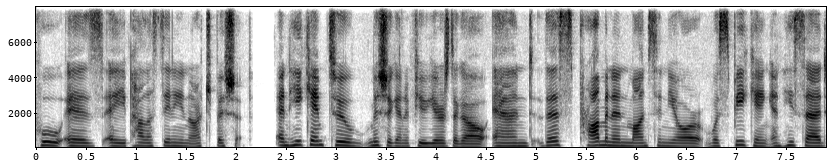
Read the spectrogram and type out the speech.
who is a Palestinian archbishop. And he came to Michigan a few years ago, and this prominent Monsignor was speaking, and he said,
